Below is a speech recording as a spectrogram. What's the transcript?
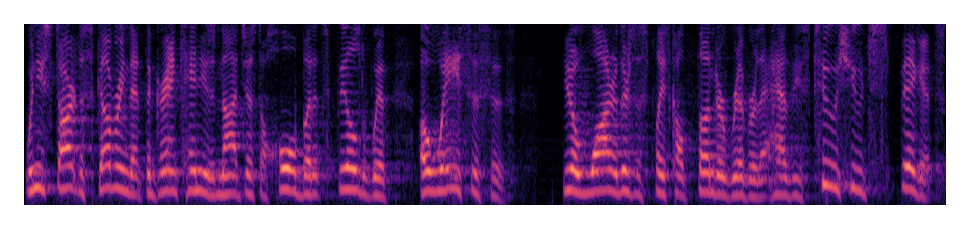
When you start discovering that the Grand Canyon is not just a hole, but it's filled with oases. You know, water, there's this place called Thunder River that has these two huge spigots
